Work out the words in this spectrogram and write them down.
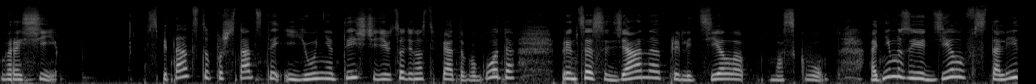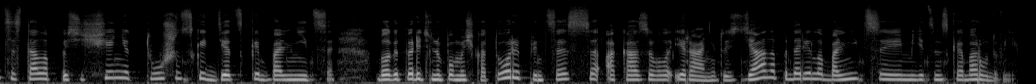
в России. С 15 по 16 июня 1995 года принцесса Диана прилетела в Москву. Одним из ее дел в столице стало посещение Тушинской детской больницы, благотворительную помощь которой принцесса оказывала и ранее. То есть Диана подарила больнице медицинское оборудование.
